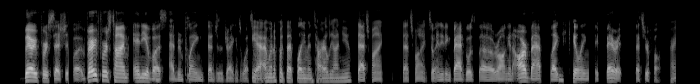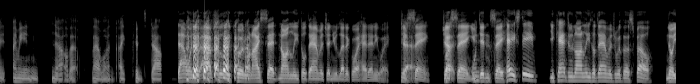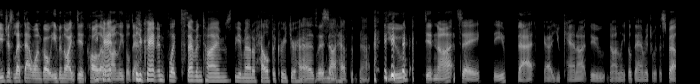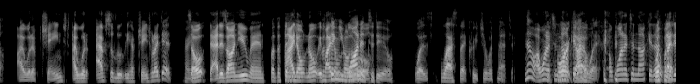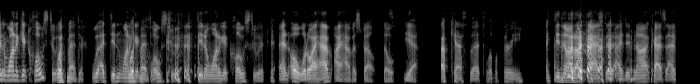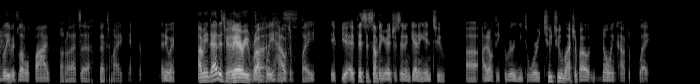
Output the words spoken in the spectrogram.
very first session, uh, very first time any of us had been playing Dungeons and Dragons whatsoever. yeah, I'm gonna put that blame entirely on you. That's fine. That's fine. So anything bad goes uh, wrong in our map, like Mm. killing a ferret, that's your fault. Right. I mean, no, that that one I couldn't stop That one you absolutely could when I said non-lethal damage and you let it go ahead anyway. Just Yeah, saying. Just but saying. You when didn't say, "Hey, Steve, you can't do non-lethal damage with a spell." No, you just let that one go, even though I did call out non-lethal damage. you can't inflict 7 times the amount of health a creature has and not have them die. you did not say, Steve, that uh, you cannot do non-lethal damage with a spell. I would have changed. I would absolutely have changed what I did. Right. So that is on you, man. But the thing I don't know if the I thing don't you know wanted to do was blast that creature with magic No, I wanted to before knock it got out. away. I wanted to knock it With out, but I didn't magic. want to get close to it. With magic. Well, I didn't want to With get magic. close to it. I didn't want to get close to it. Yeah. And oh, what do I have? I have a spell. So yeah, Upcast that to level 3. I did not upcast it. I did not cast it. I believe it's level five. Oh no, that's a that's my cantrip. Anyway, I mean that is Good very roughly how to times. play. If you if this is something you're interested in getting into, uh, I don't think you really need to worry too too much about knowing how to play.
